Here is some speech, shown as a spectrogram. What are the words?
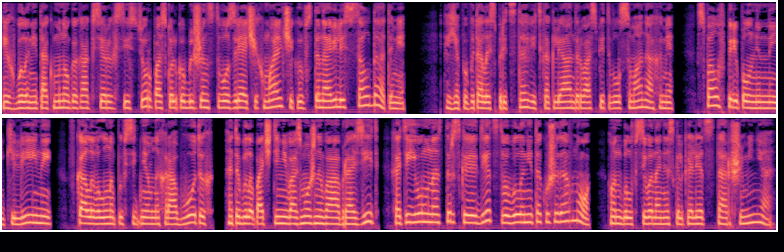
Их было не так много, как серых сестер, поскольку большинство зрячих мальчиков становились солдатами. Я попыталась представить, как Леандр воспитывался монахами, спал в переполненной келейной, вкалывал на повседневных работах. Это было почти невозможно вообразить, хотя его монастырское детство было не так уж и давно, он был всего на несколько лет старше меня.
